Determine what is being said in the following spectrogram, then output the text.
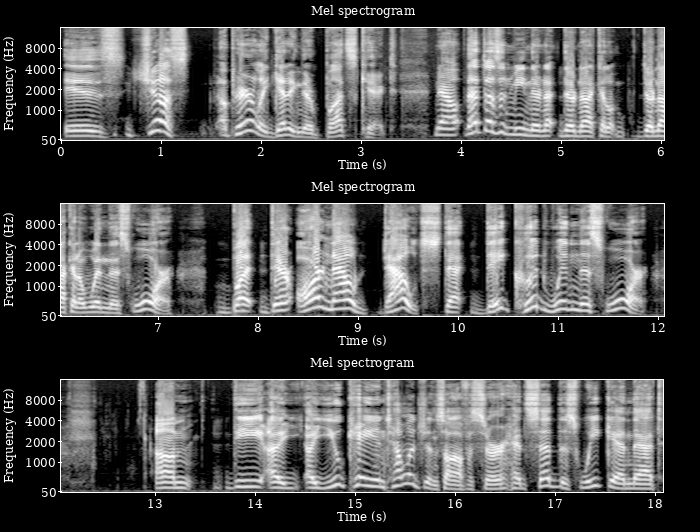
is just apparently getting their butts kicked. Now, that doesn't mean they're not they're not to they're not to win this war, but there are now doubts that they could win this war. Um, the a, a, UK intelligence officer had said this weekend that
